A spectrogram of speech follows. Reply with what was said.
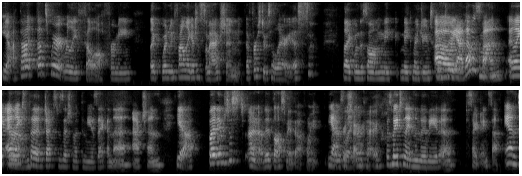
Yeah, that that's where it really fell off for me. Like when we finally get to some action, at first it was hilarious. like when the song "Make Make My Dreams Come oh True." Oh yeah that was fun i like i liked Um, the juxtaposition with the music and the action Yeah, but it was just I don't know. They'd lost me at that point. Yeah, for like, sure. Okay. it was way too late in the movie to, to start doing stuff and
